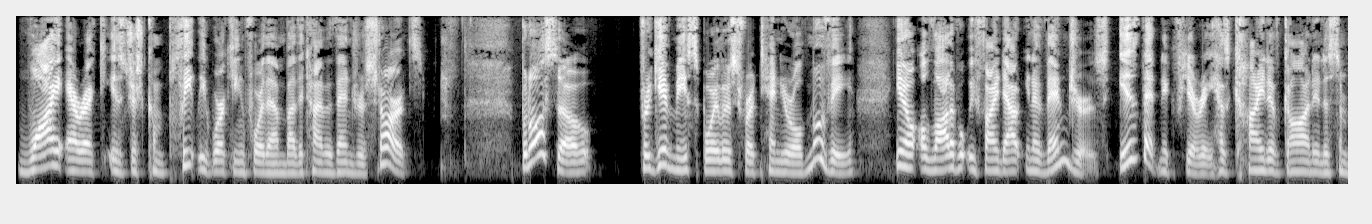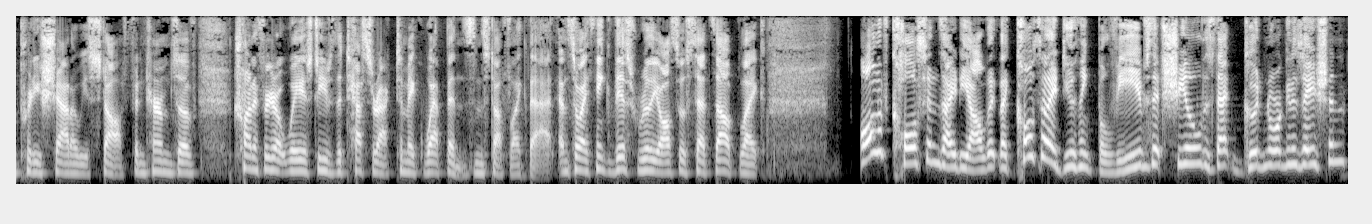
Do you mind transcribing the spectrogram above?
why Erik is just completely working for them by the time Avengers starts. But also, forgive me, spoilers for a 10 year old movie. You know, a lot of what we find out in Avengers is that Nick Fury has kind of gone into some pretty shadowy stuff in terms of trying to figure out ways to use the Tesseract to make weapons and stuff like that. And so I think this really also sets up like, all of Coulson's ideology, like Coulson, I do think believes that Shield is that good an organization,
